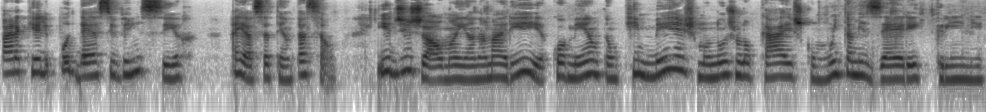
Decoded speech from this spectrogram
para que ele pudesse vencer a essa tentação. E Djalma e Ana Maria comentam que, mesmo nos locais com muita miséria e crime,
